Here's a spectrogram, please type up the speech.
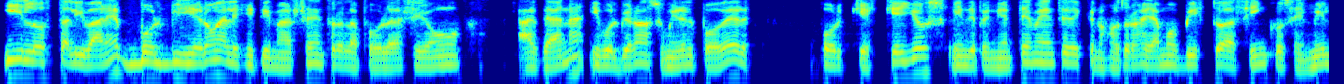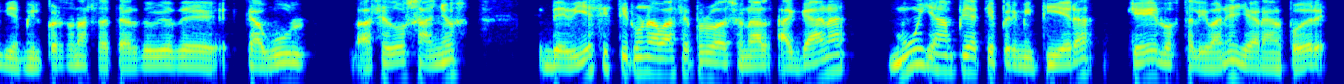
Y los talibanes volvieron a legitimarse dentro de la población afgana y volvieron a asumir el poder. Porque es que ellos, independientemente de que nosotros hayamos visto a 5, 6 mil, 10 mil personas tratar de huir de Kabul hace dos años, debía existir una base poblacional afgana muy amplia que permitiera que los talibanes llegaran al poder.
